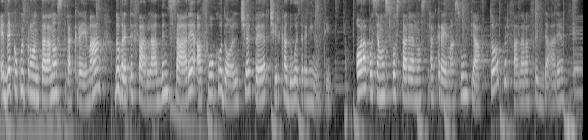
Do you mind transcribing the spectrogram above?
Ed ecco qui pronta la nostra crema, dovrete farla addensare a fuoco dolce per circa 2-3 minuti. Ora possiamo spostare la nostra crema su un piatto per farla raffreddare.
